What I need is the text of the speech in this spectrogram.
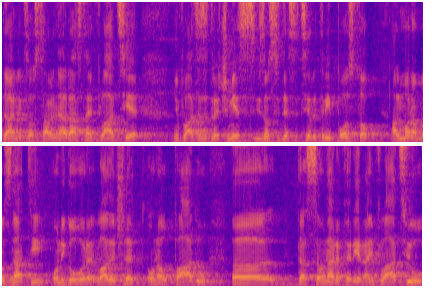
daljnjeg zaustavljanja rasta inflacije. Inflacija za treći mjesec iznosi 10,3%, ali moramo znati, oni govore vladajući da je ona u padu, e, da se ona referira na inflaciju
